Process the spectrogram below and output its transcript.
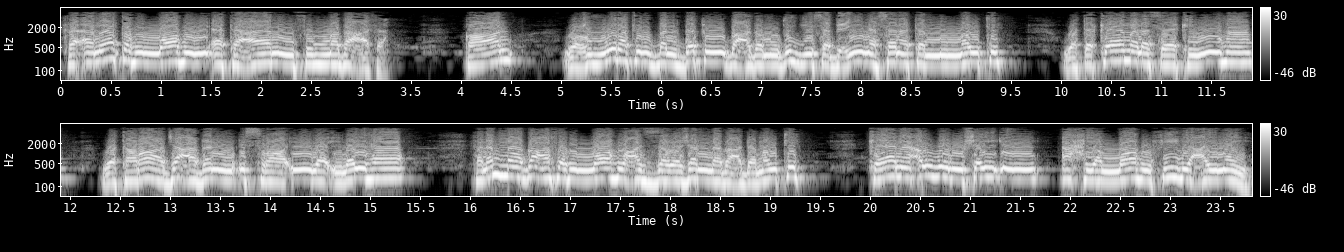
فأماته الله مئة عام ثم بعثه. قال وعمرت البلدة بعد مضي سبعين سنة من موته وتكامل ساكنوها وتراجع بنو إسرائيل إليها فلما بعثه الله عز وجل بعد موته كان أول شيء أحيا الله فيه عينيه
